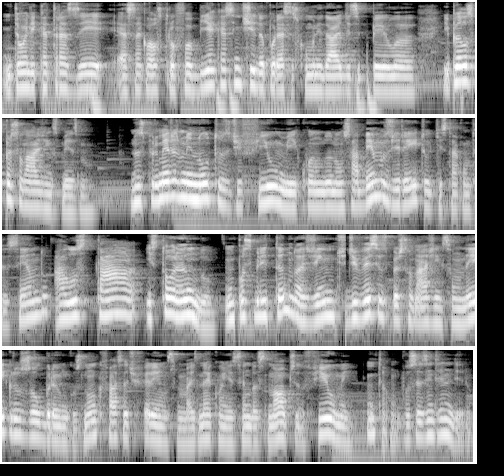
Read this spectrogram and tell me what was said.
Então ele quer trazer essa claustrofobia que é sentida por essas comunidades e pela e pelos personagens mesmo. Nos primeiros minutos de filme, quando não sabemos direito o que está acontecendo, a luz está estourando, impossibilitando a gente de ver se os personagens são negros ou brancos. Não que faça diferença, mas né, conhecendo a sinopse do filme, então, vocês entenderam.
